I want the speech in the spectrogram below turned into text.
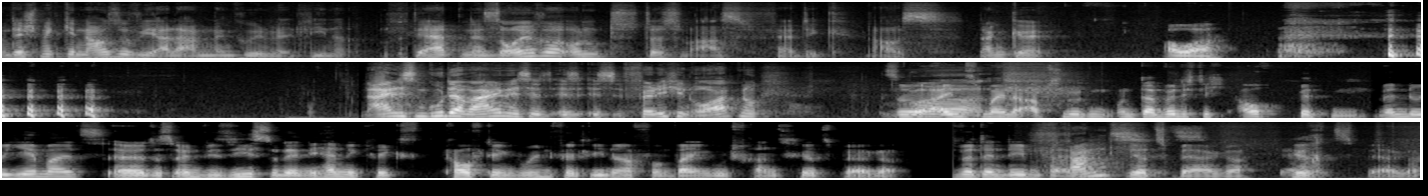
und der schmeckt genauso wie alle anderen grünen Veltliner. Der hat eine Säure und das war's. Fertig. Aus. Danke. Aua. Nein, ist ein guter Wein, ist, ist, ist völlig in Ordnung. So Nur- eins meiner absoluten, und da würde ich dich auch bitten, wenn du jemals äh, das irgendwie siehst oder in die Hände kriegst, kauf den grünen Veltliner vom Weingut Franz Hirzberger. Das wird dein Leben verändern. Franz? Hirzberger. Hirzberger.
